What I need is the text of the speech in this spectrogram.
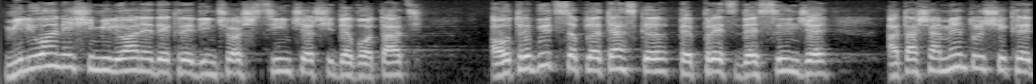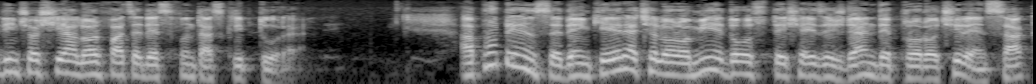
milioane și milioane de credincioși sinceri și devotați au trebuit să plătească pe preț de sânge atașamentul și credincioșia lor față de Sfânta Scriptură. Aproape însă de încheierea celor 1260 de ani de prorocire în sac,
